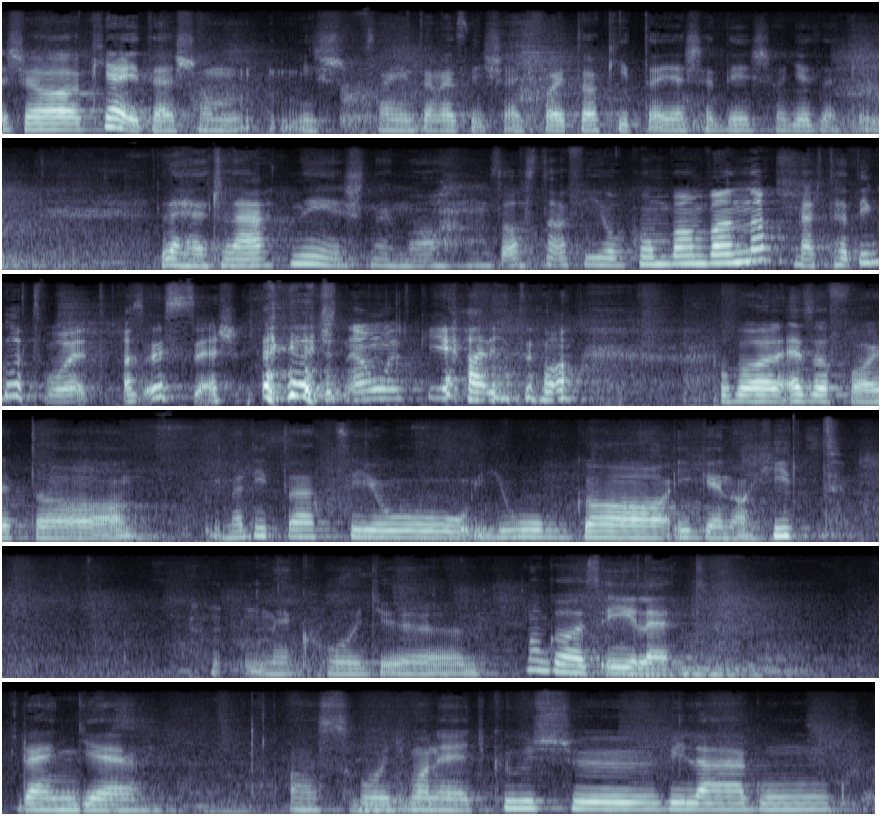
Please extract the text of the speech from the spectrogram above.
és a kiállításom is szerintem ez is egyfajta kiteljesedés, hogy ezeket lehet látni, és nem az asztalfiókomban vannak, mert eddig ott volt az összes, és nem volt kiállítva. Szóval ez a fajta meditáció, joga, igen, a hit, meg hogy maga az élet rendje, az, hogy van egy külső világunk,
